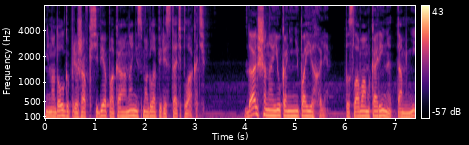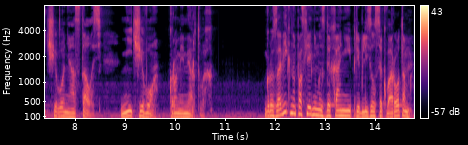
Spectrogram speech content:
ненадолго прижав к себе, пока она не смогла перестать плакать. Дальше на юг они не поехали. По словам Карины, там ничего не осталось. Ничего кроме мертвых. Грузовик на последнем издыхании приблизился к воротам,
